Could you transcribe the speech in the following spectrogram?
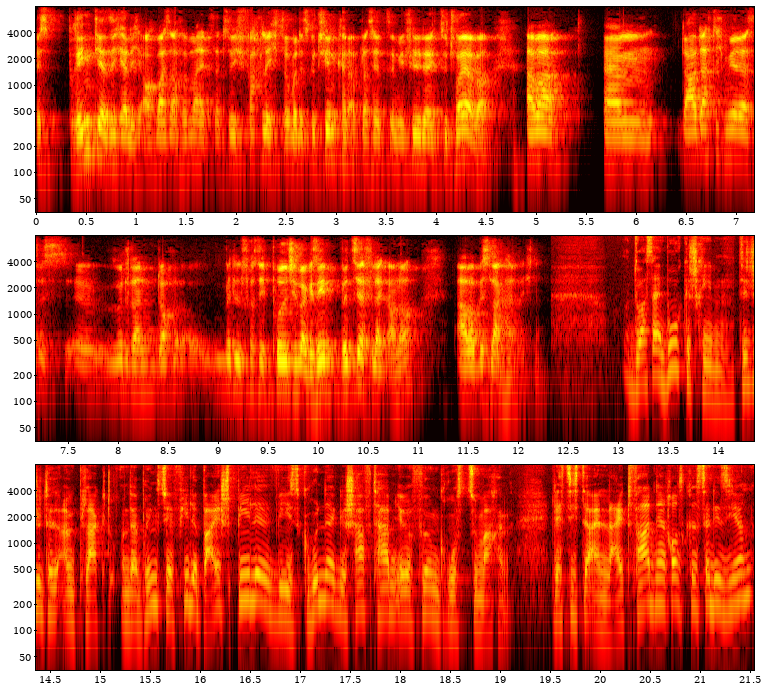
Es bringt ja sicherlich auch was, auch wenn man jetzt natürlich fachlich darüber diskutieren kann, ob das jetzt irgendwie viel zu teuer war. Aber ähm, da dachte ich mir, das ist, äh, würde dann doch mittelfristig positiver gesehen, wird es ja vielleicht auch noch aber bislang halt nicht. Ne? Du hast ein Buch geschrieben, Digital Unplugged, und da bringst du ja viele Beispiele, wie es Gründer geschafft haben, ihre Firmen groß zu machen. Lässt sich da ein Leitfaden herauskristallisieren?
